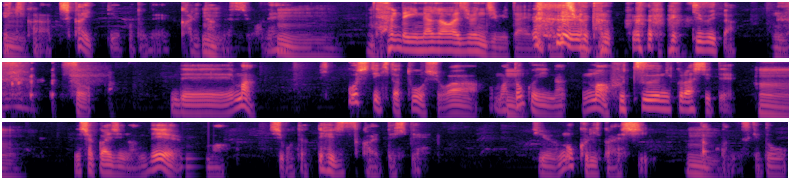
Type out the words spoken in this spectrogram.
駅から近いっていうことで借りたんですよね。うん。なんで稲川淳二みたいな感じ方気づいたうんそう。で、まあ、引っ越してきた当初は、まあ、うん特にな、まあ、普通に暮らしてて、うん。で社会人なんで、まあ、仕事やって平日帰ってきて、っていうのの繰り返しうんだったんですけど、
